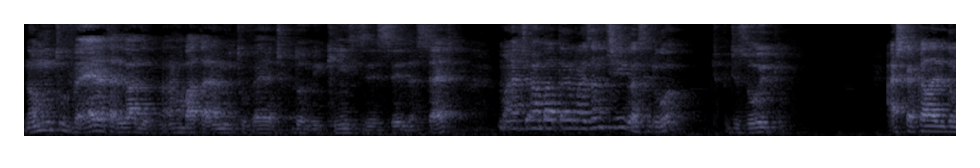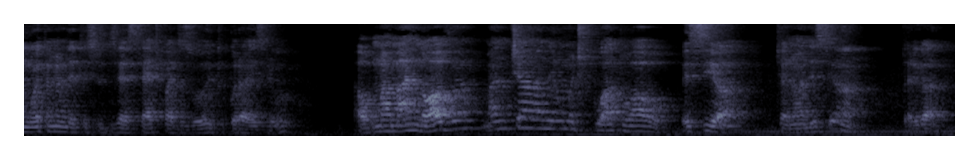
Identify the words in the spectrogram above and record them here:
Não muito velha, tá ligado? Não é uma batalha muito velha, tipo 2015, 16, 17. Mas tinha uma batalha mais antiga, se ligou? Tipo 18. Acho que aquela ali do Moi também deve ter sido 17 pra 18, por aí, se ligou? Algumas mais novas, mas não tinha nenhuma, tipo, atual, esse ano. Tinha nenhuma desse ano, tá ligado?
